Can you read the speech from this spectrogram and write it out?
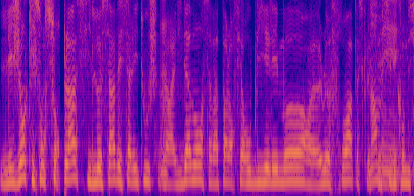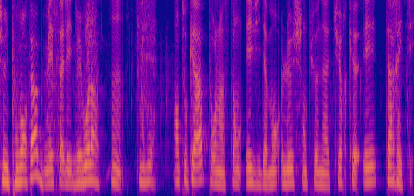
les gens qui sont sur place, ils le savent et ça les touche. Mm. Alors évidemment, ça va pas leur faire oublier les morts, euh, le froid, parce que c'est mais- des conditions épouvantables. Mais ça les Mais touche. voilà. Mm. Toujours. En tout cas, pour l'instant, évidemment, le championnat turc est arrêté.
